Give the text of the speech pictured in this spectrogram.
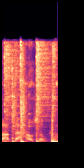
about the house of God.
